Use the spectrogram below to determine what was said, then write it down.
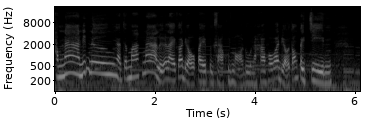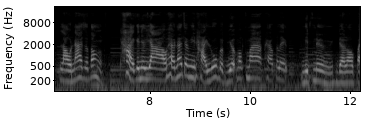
ทำหน้านิดนึง อาจจะมาร์กหน้าหรืออะไรก็เดี๋ยวไปปรึกษาคุณหมอดูนะคะ เพราะว่าเดี๋ยวต้องไปจีน เราน่าจะต้องถ่ายกันยาวๆแพลวน่าจะมีถ่ายรูปแบบเยอะมากๆ แพลวก็เลยนิดนึง เดี๋ยวเราไป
